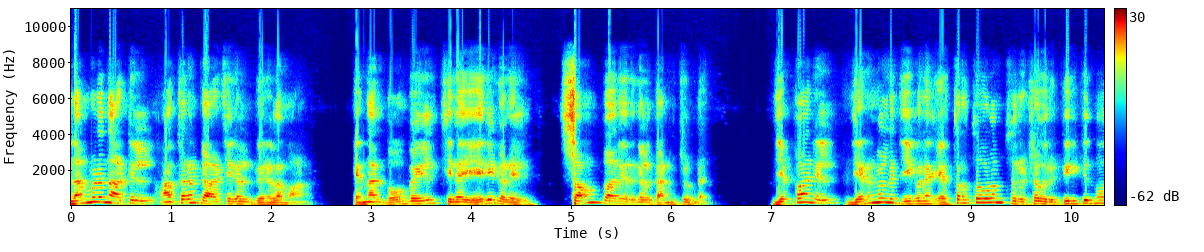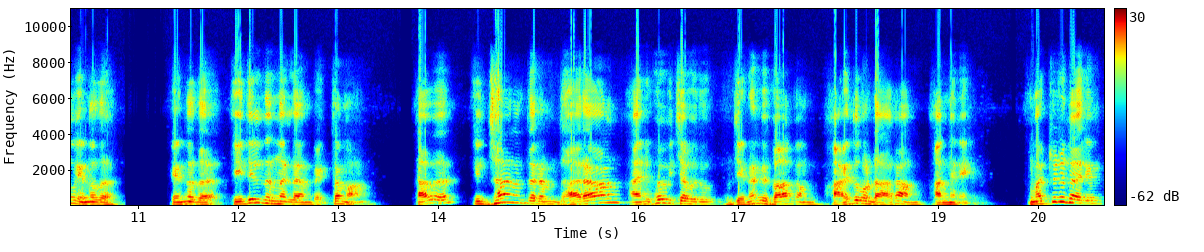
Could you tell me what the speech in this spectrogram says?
നമ്മുടെ നാട്ടിൽ അത്തരം കാഴ്ചകൾ വിരളമാണ്. എന്നാൽ ബോംബെയിൽ ചില ഏരിയകളിൽ സൗണ്ട് ബാരിയറുകൾ കണ്ടിട്ടുണ്ട്. ജപ്പാനിൽ ജനങ്ങളുടെ ജീവന് എത്രത്തോളം സുരക്ഷ ഒരുക്കിയിരിക്കുന്നു എന്നത് എന്നത് ഇതിൽ നിന്നെല്ലാം വ്യക്തമാണ്. അത് യുദ്ധാനന്തരം ധാരാളം അനുഭവിച്ച ഒരു ജനവിഭാഗം ആയതുകൊണ്ടാകാം അങ്ങനെ. മറ്റൊരു കാര്യം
